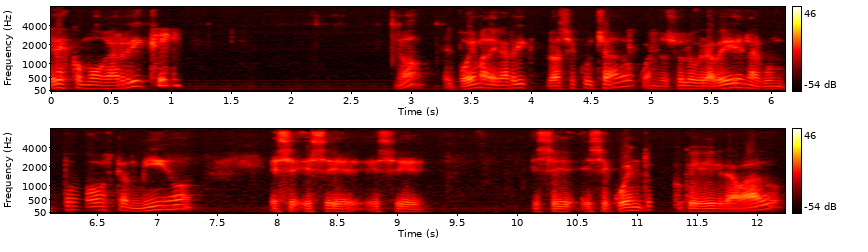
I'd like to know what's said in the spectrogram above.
Eres como Garrick. Sí. ¿No? El poema de Garrick, ¿lo has escuchado cuando yo lo grabé en algún podcast mío? Ese, ese, ese, ese, ese cuento que he grabado,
